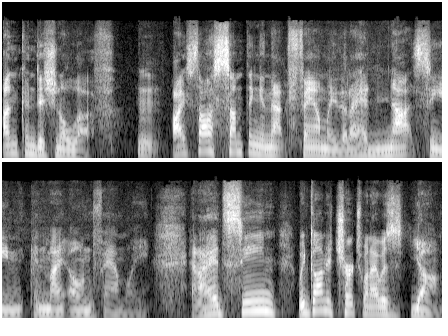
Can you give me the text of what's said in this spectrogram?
unconditional love. Hmm. I saw something in that family that I had not seen in my own family. And I had seen, we'd gone to church when I was young.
